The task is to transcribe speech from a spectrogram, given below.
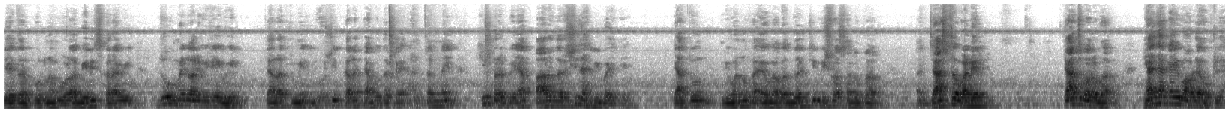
जे जर पूर्ण गोळाबेरीज करावी जो उमेदवार विजयी होईल त्याला तुम्ही घोषित करा त्याबद्दल काही अडचण नाही. ही प्रक्रिया पारदर्शी झाली पाहिजे. त्यातून निवडणूक आयोगाबद्दलची विश्वासार्हता जास्त वाढेल. त्याचबरोबर ह्या ज्या काही वावड्या उठल्या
